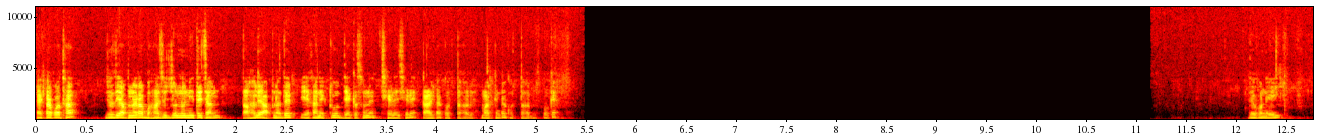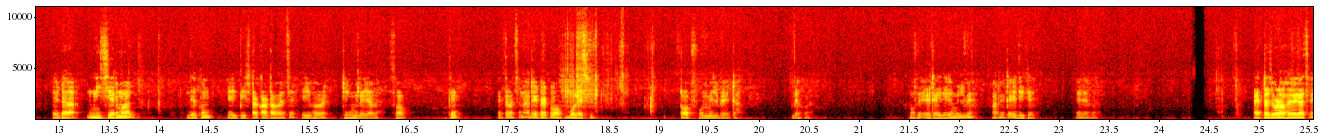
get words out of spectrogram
একটা কথা, যদি আপনারা ভাঁজের জন্য নিতে চান, তাহলে আপনাদের এখানে একটু দেখে শুনে ছেড়ে ছেড়ে কাজটা করতে হবে, মার্কিংটা করতে হবে, ওকে? দেখুন এই, এটা নিচের মাল, দেখুন এই পিসটা কাটা হয়েছে, এইভাবে ঠিক মিলে যাবে সব ওকে দেখতে পাচ্ছেন? আর এটা টপ বলেছি টপও মিলবে এটা, দেখুন ওকে এটা এদিকে মিলবে, আর এটা এদিকে, এই দেখুন। একটা জোড়া হয়ে গেছে,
